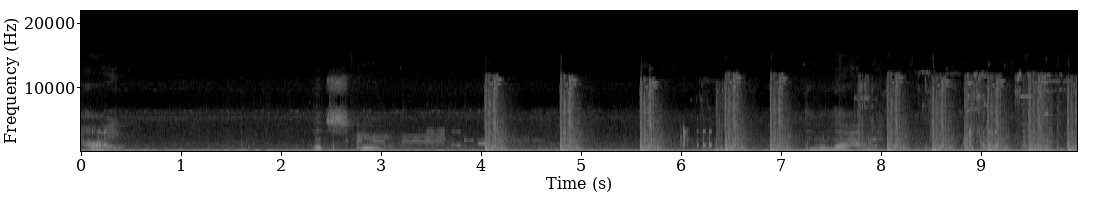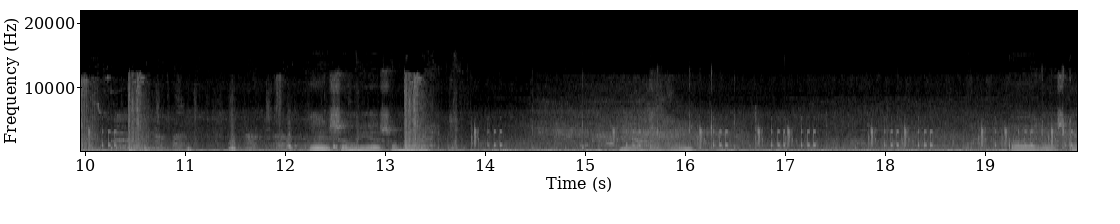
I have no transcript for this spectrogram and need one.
Hi. That's scary. Look at that. Hey, somebody has a mic. Yeah, hello. Alright, let's go.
